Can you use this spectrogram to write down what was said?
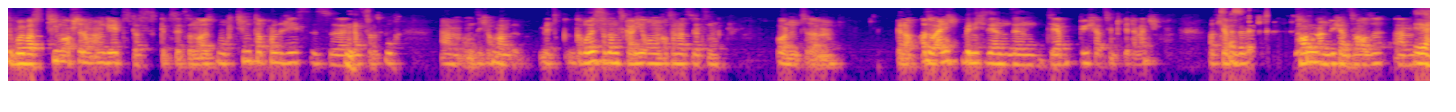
sowohl was Teamaufstellung angeht, das gibt es jetzt ein neues Buch, Team Topologies, das ist äh, ein mhm. ganz tolles Buch, ähm, um sich auch mal mit größeren Skalierungen auseinanderzusetzen. Und ähm, genau, also eigentlich bin ich sehr, sehr, sehr bücherzentrierter Mensch. Also ich habe also, Tonnen an Büchern zu Hause. Ähm, ja.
